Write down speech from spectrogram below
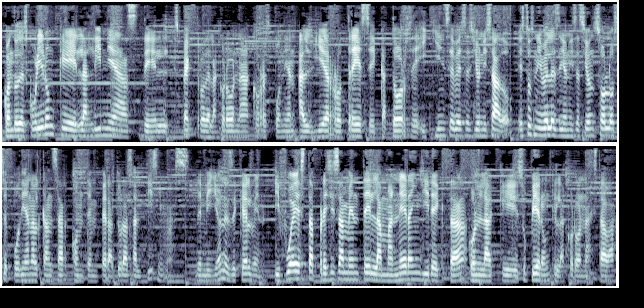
cuando descubrieron que las líneas del espectro de la corona correspondían al hierro 13, 14 y 15 veces ionizado, estos niveles de ionización solo se podían alcanzar con temperaturas altísimas de millones de Kelvin. Y fue esta precisamente la manera indirecta con la que supieron que la corona estaba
